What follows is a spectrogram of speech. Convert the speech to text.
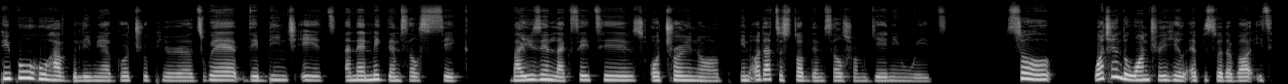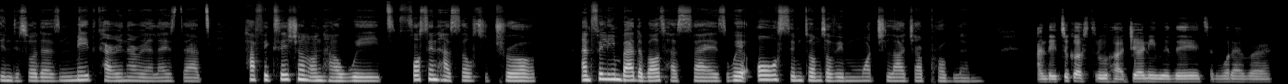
people who have bulimia go through periods where they binge eat and then make themselves sick by using laxatives or throwing up in order to stop themselves from gaining weight. So, watching the One Tree Hill episode about eating disorders made Karina realize that her fixation on her weight, forcing herself to throw up, and feeling bad about her size were all symptoms of a much larger problem. And they took us through her journey with it and whatever.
